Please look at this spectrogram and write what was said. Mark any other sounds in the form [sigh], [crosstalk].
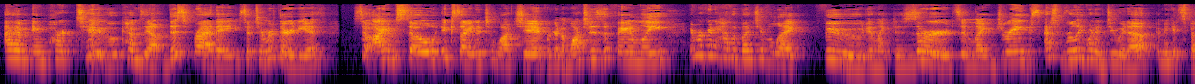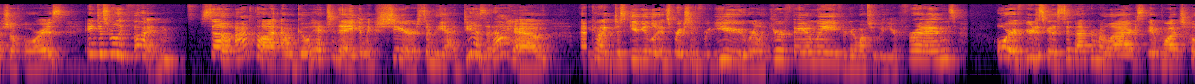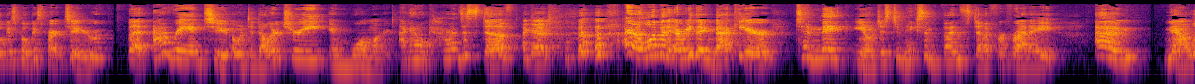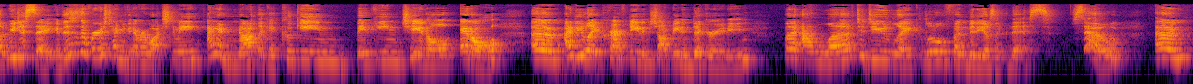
Um, and part two comes out this Friday, September 30th. So I am so excited to watch it. We're gonna watch it as a family, and we're gonna have a bunch of like food and like desserts and like drinks. I just really wanna do it up and make it special for us and just really fun. So I thought I would go ahead today and like share some of the ideas that I have and kind of just give you a little inspiration for you or like your family if you're gonna watch it with your friends or if you're just gonna sit back and relax and watch Hocus Pocus Part 2. But I ran to, I went to Dollar Tree and Walmart. I got all kinds of stuff. I got, [laughs] I got a little bit of everything back here to make, you know, just to make some fun stuff for Friday. Um, now, let me just say, if this is the first time you've ever watched me, I am not like a cooking, baking channel at all. Um, I do like crafting and shopping and decorating, but I love to do like little fun videos like this. So, um,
